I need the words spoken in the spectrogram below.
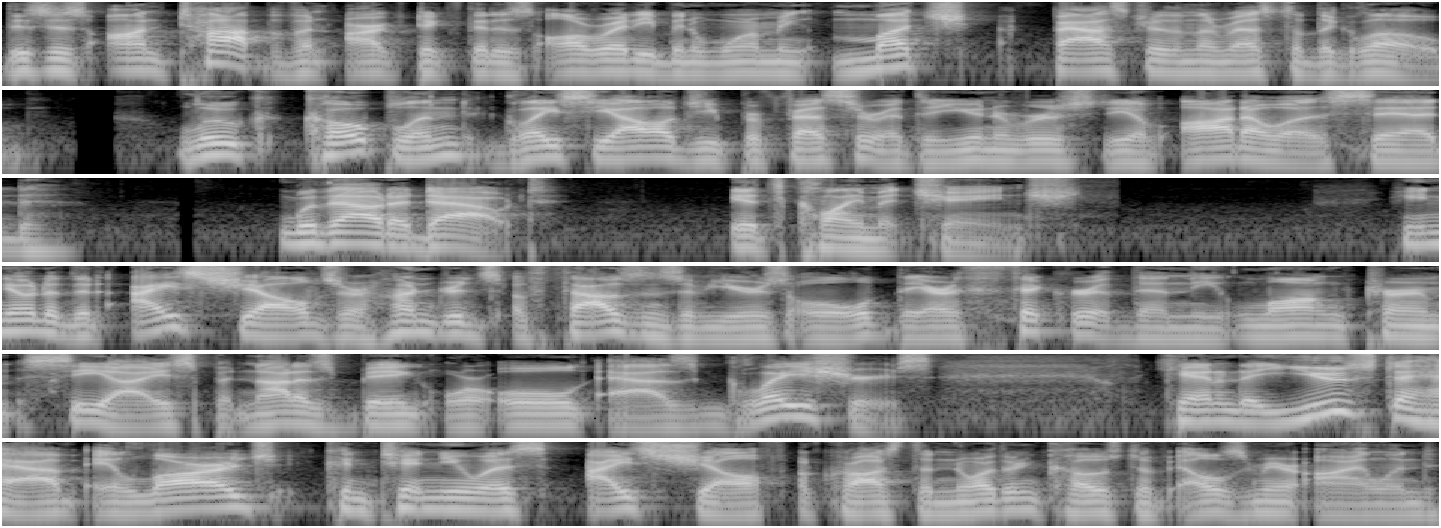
This is on top of an Arctic that has already been warming much faster than the rest of the globe. Luke Copland, glaciology professor at the University of Ottawa, said, Without a doubt, it's climate change. He noted that ice shelves are hundreds of thousands of years old. They are thicker than the long term sea ice, but not as big or old as glaciers. Canada used to have a large continuous ice shelf across the northern coast of Ellesmere Island,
